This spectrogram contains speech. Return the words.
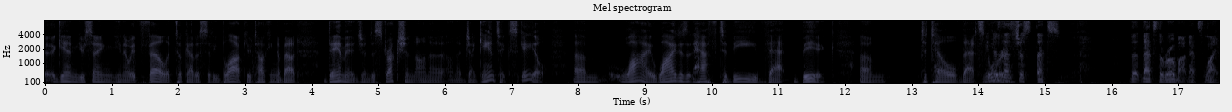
uh, again, you're saying, you know, it fell. It took out a city block. You're talking about damage and destruction on a on a gigantic scale. Um, why? Why does it have to be that big um, to tell that story? Because that's just that's that, that's the robot. That's life.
